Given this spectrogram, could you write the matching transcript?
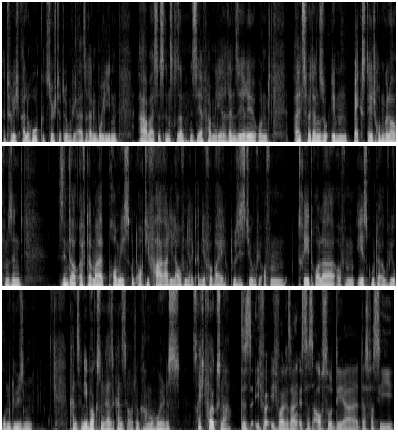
natürlich alle hochgezüchtet irgendwie als Rennboliden, aber es ist insgesamt eine sehr familiäre Rennserie und als wir dann so im Backstage rumgelaufen sind, sind auch öfter mal Promis und auch die Fahrer, die laufen direkt an dir vorbei. Du siehst die irgendwie auf dem Tretroller, auf dem E-Scooter irgendwie rumdüsen, kannst in die Boxengasse, kannst dir Autogramme holen. Ist, ist recht volksnah. Das, ich, ich wollte sagen, ist das auch so der, das, was sie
